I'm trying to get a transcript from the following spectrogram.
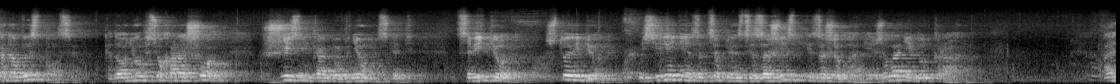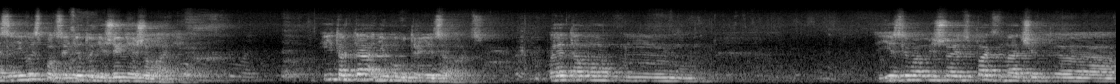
Когда выспался, когда у него все хорошо, жизнь как бы в нем, так сказать, цветет, что идет? Усиление зацепленности за жизнь и за желание. И желания идут крах. А если не выспался, идет унижение желаний. И тогда они могут реализоваться. Поэтому если вам мешает спать, значит, э,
